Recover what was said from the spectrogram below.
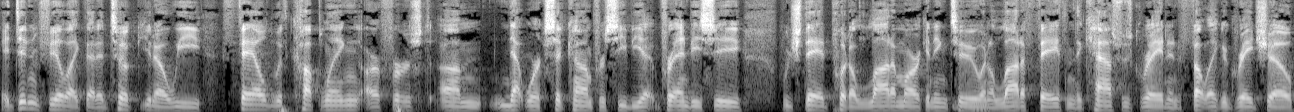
it didn't feel like that. It took, you know, we failed with coupling our first um, network sitcom for CBS for NBC, which they had put a lot of marketing to and a lot of faith, and the cast was great, and it felt like a great show.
